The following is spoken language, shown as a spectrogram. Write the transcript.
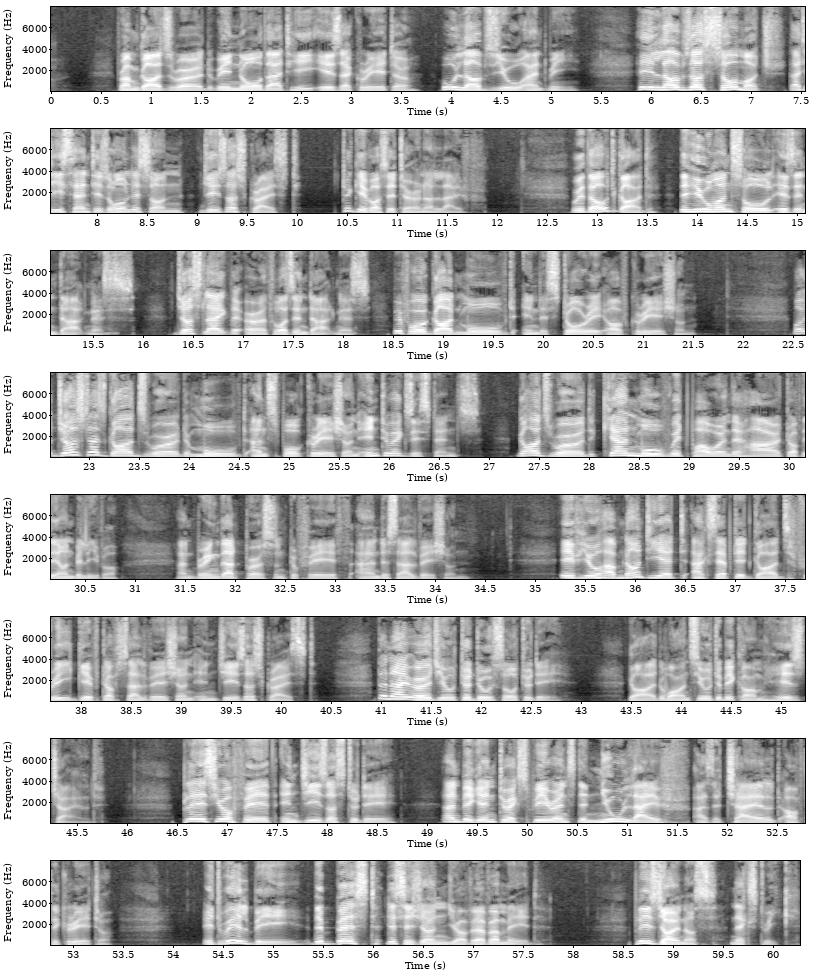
From God's Word, we know that He is a Creator who loves you and me. He loves us so much that He sent His only Son, Jesus Christ, to give us eternal life. Without God, the human soul is in darkness, just like the earth was in darkness before God moved in the story of creation. But just as God's Word moved and spoke creation into existence, God's word can move with power in the heart of the unbeliever and bring that person to faith and salvation. If you have not yet accepted God's free gift of salvation in Jesus Christ, then I urge you to do so today. God wants you to become His child. Place your faith in Jesus today and begin to experience the new life as a child of the Creator it will be the best decision you have ever made. Please join us next week.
